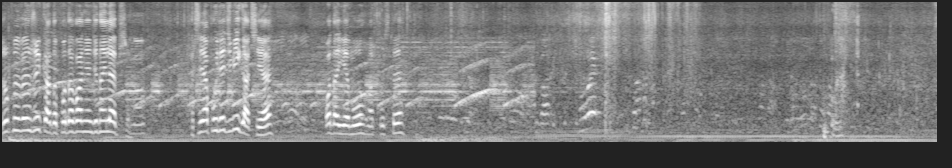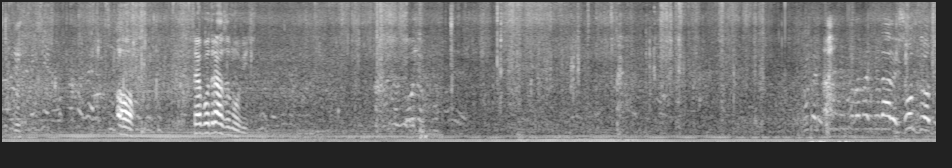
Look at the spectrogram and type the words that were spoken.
Zróbmy wężyka, do podawania będzie najlepsze. Znaczy ja pójdę dźwigać, nie? Podaj jemu, masz pusty. O! Trzeba było od razu mówić. dalej, rząd zrobić.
